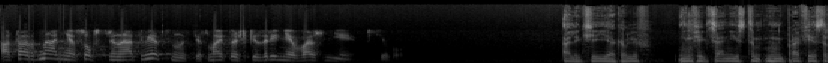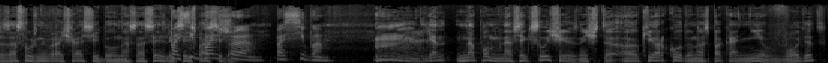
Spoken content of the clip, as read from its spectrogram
Осознание собственной ответственности, с моей точки зрения, важнее всего. Алексей Яковлев, инфекционист, профессор, заслуженный врач России был у нас на связи. Алексей, Спасибо, большое. Спасибо. Я напомню на всякий случай, значит, э, QR-коды у нас пока не вводят.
